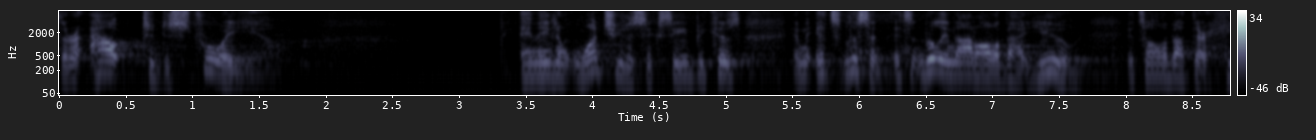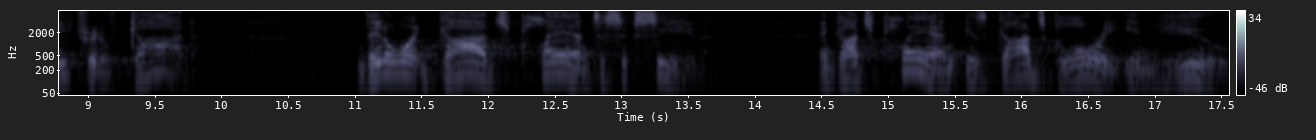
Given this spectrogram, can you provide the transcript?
that are out to destroy you. And they don't want you to succeed because, and it's, listen, it's really not all about you, it's all about their hatred of God. They don't want God's plan to succeed. And God's plan is God's glory in you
